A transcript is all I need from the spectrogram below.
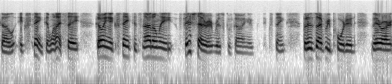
go extinct. And when I say going extinct, it's not only fish that are at risk of going extinct. But as I've reported, there are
